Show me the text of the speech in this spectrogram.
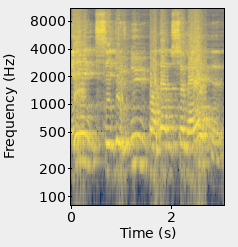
Et c'est devenu pendant une semaine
